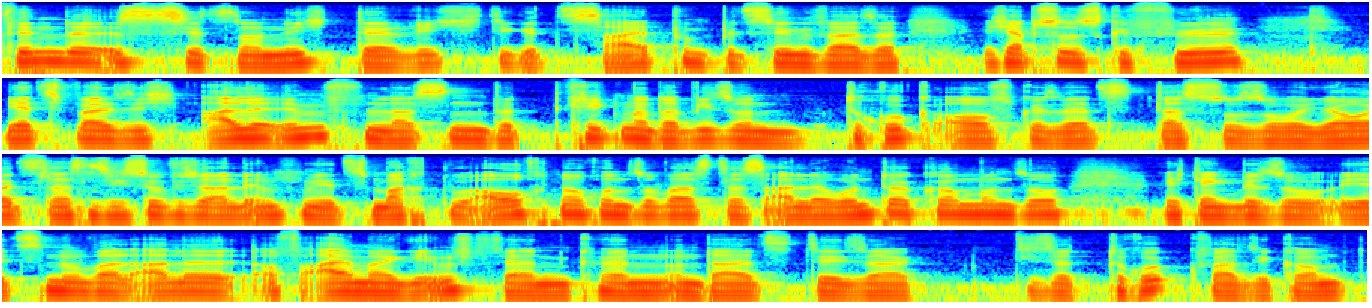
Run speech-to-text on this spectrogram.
finde, ist es jetzt noch nicht der richtige Zeitpunkt, beziehungsweise ich habe so das Gefühl, jetzt, weil sich alle impfen lassen, wird, kriegt man da wie so einen Druck aufgesetzt, dass du so, yo, jetzt lassen sich sowieso alle impfen, jetzt mach du auch noch und sowas, dass alle runterkommen und so. Ich denke mir so, jetzt nur weil alle auf einmal geimpft werden können und da jetzt dieser, dieser Druck quasi kommt,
